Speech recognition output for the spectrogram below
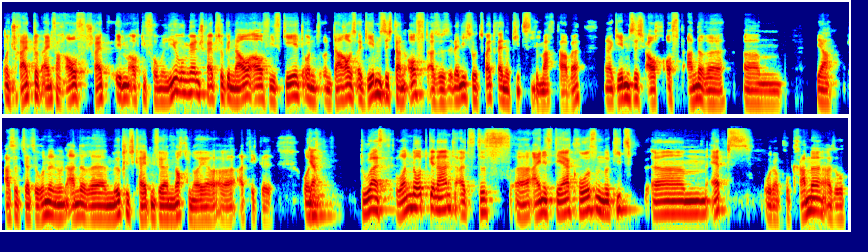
und schreib dort einfach auf. Schreib eben auch die Formulierungen, schreib so genau auf, wie es geht. Und, und daraus ergeben sich dann oft, also wenn ich so zwei, drei Notizen gemacht habe, dann ergeben sich auch oft andere ähm, ja, Assoziationen und andere Möglichkeiten für noch neuere Artikel. Und ja. du hast OneNote genannt als das äh, eines der großen Notiz-Apps ähm, oder Programme. Also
